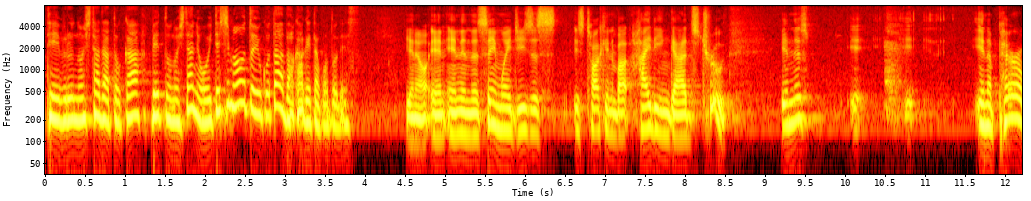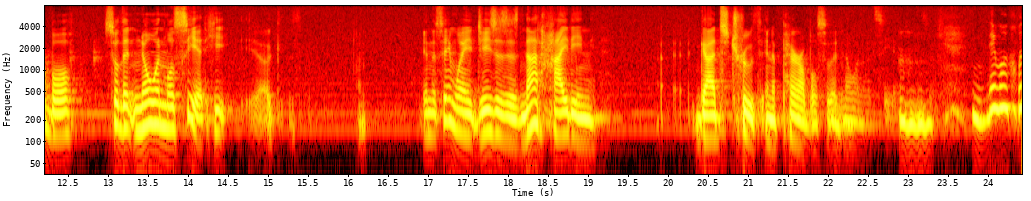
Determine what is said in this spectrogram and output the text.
テーブルの下だとかベッドの下に置いてしまうということは馬鹿げたことです。 You know, and, and in the same way, Jesus is talking about hiding God's truth. In this, i- i- in a parable, so that no one will see it. He, uh, in the same way, Jesus is not hiding God's truth in a parable so that no one would see it. うんでも同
